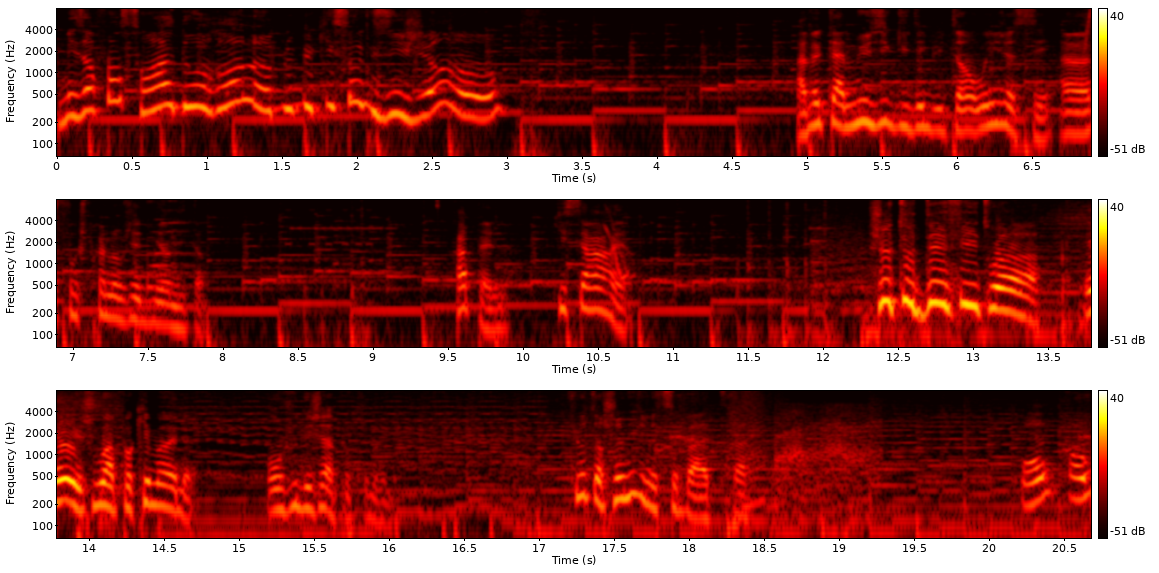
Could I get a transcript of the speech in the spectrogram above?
Mes enfants sont adorables, mais qui sont exigeants. Avec la musique du débutant, oui, je sais. Euh, faut que je prenne l'objet de Nyandita. Rappel, qui sert à rien. Je te défie, toi eh, joue à Pokémon On joue déjà à Pokémon. Flotte en chenille va se battre. Oh, oh,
